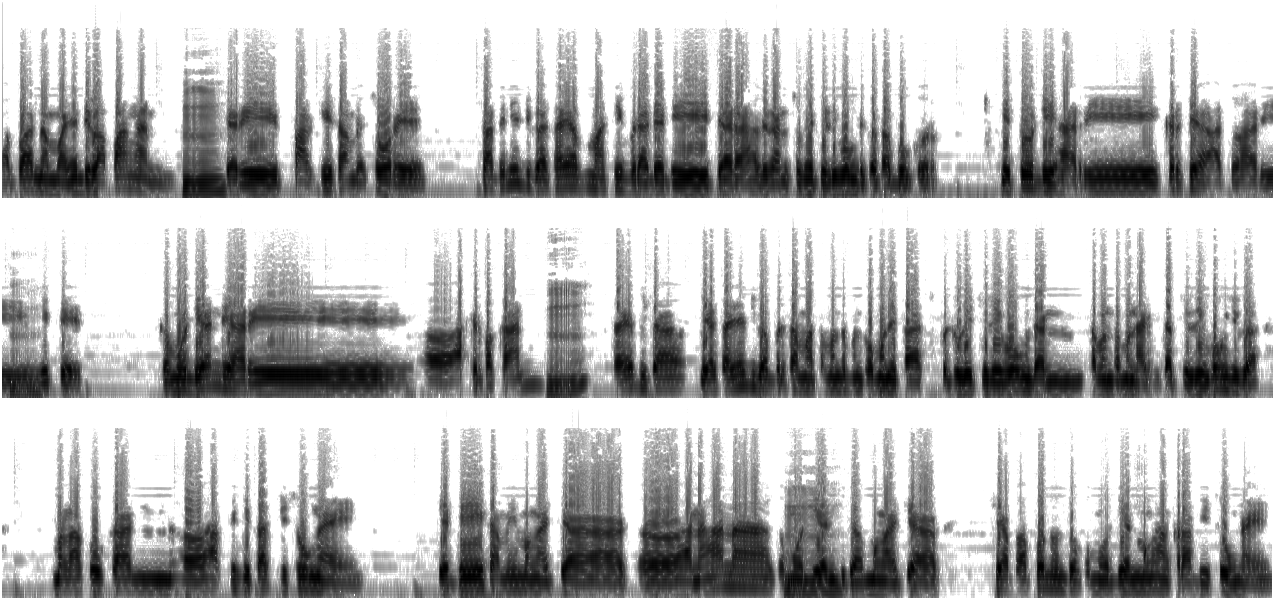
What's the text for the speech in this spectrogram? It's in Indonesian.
apa namanya di lapangan mm-hmm. dari pagi sampai sore. Saat ini juga saya masih berada di daerah aliran Sungai Ciliwung di Kota Bogor. Itu di hari kerja atau hari mm-hmm. weekdays. Kemudian di hari uh, akhir pekan, mm-hmm. saya bisa biasanya juga bersama teman-teman komunitas peduli Ciliwung dan teman-teman Hakikat Ciliwung juga melakukan uh, aktivitas di sungai. Jadi kami mengajak uh, anak-anak, kemudian hmm. juga mengajak siapa pun untuk kemudian mengakrabi sungai.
